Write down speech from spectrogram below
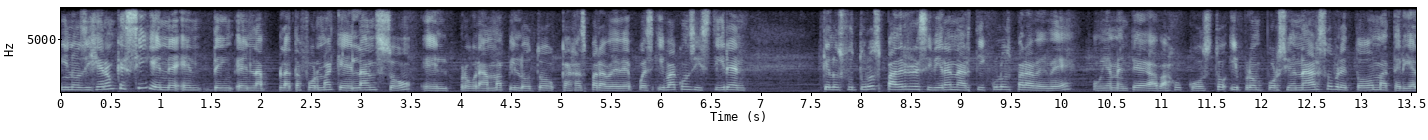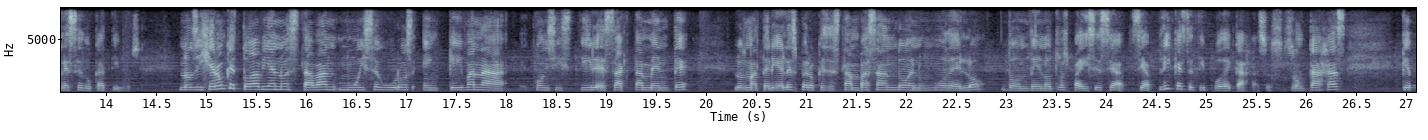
y nos dijeron que sí, en, en, la plataforma que él lanzó, el programa piloto Cajas para Bebé, pues iba a consistir en que los futuros padres recibieran artículos para bebé, obviamente a bajo costo, y proporcionar sobre todo materiales educativos. Nos dijeron que todavía no estaban muy seguros en qué iban a consistir exactamente los materiales, pero que se están basando en un modelo donde en otros países se, aplica este tipo de cajas. son cajas que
